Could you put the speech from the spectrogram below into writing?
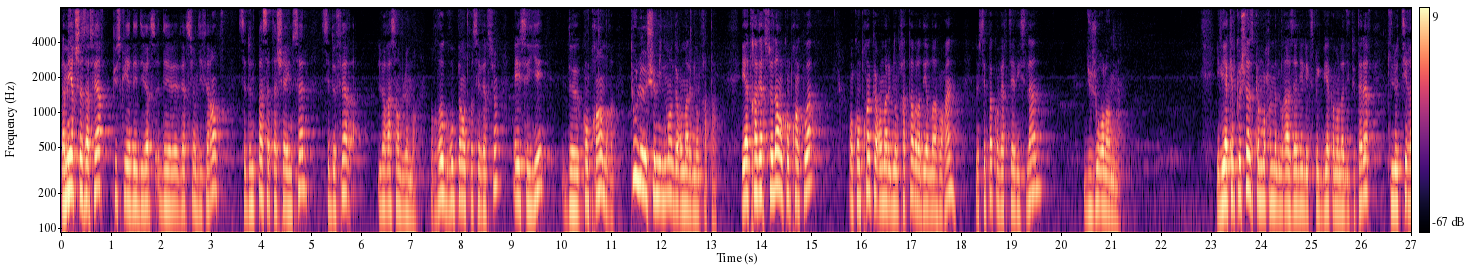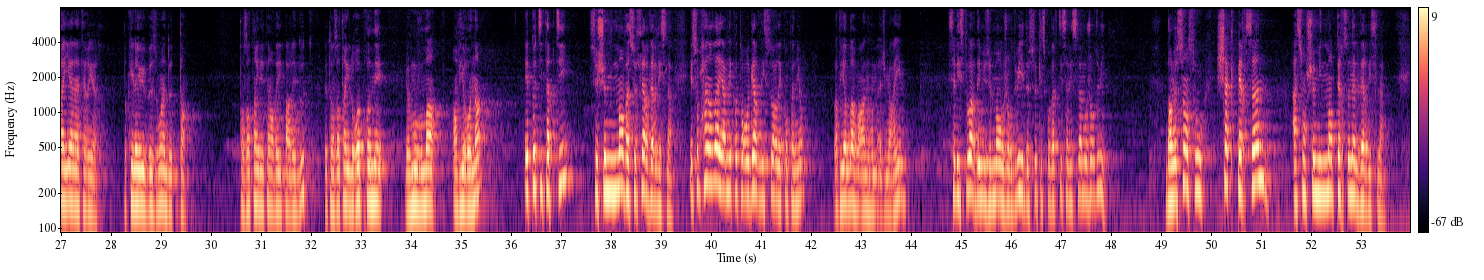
La meilleure chose à faire, puisqu'il y a des versions différentes, c'est de ne pas s'attacher à une seule, c'est de faire le rassemblement, regrouper entre ces versions et essayer de comprendre tout le cheminement de Omar ibn al-Khattab. Et à travers cela, on comprend quoi? On comprend que Omar ibn al-Khattab ne s'est pas converti à l'islam du jour au lendemain. Il y a quelque chose, comme Mohammed al-Ghazali l'explique bien, comme on l'a dit tout à l'heure, qui le tiraillait à l'intérieur. Donc il a eu besoin de temps. De temps en temps, il était envahi par les doutes. De temps en temps, il reprenait le mouvement environnant. Et petit à petit, ce cheminement va se faire vers l'islam. Et subhanallah, quand on regarde l'histoire des compagnons, c'est l'histoire des musulmans aujourd'hui et de ceux qui se convertissent à l'islam aujourd'hui. Dans le sens où chaque personne a son cheminement personnel vers l'islam.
